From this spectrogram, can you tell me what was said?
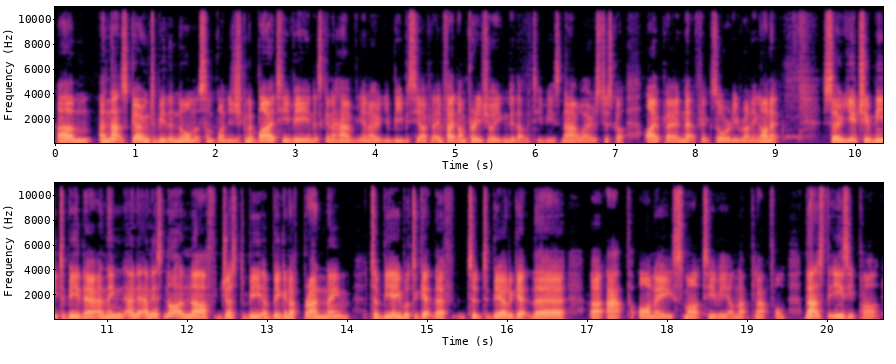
Um, and that's going to be the norm at some point. You're just going to buy a TV and it's going to have, you know, your BBC iPlayer. In fact, I'm pretty sure you can do that with TVs now, where it's just got iPlayer and Netflix already running on it. So YouTube need to be there, and they and, and it's not enough just to be a big enough brand name to be able to get their to, to be able to get their uh, app on a smart TV on that platform. That's the easy part.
